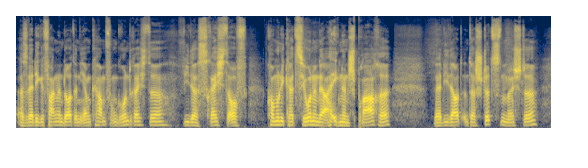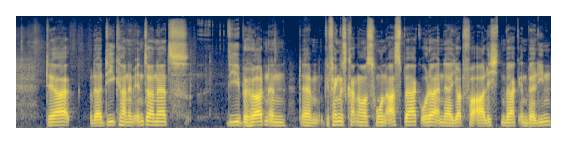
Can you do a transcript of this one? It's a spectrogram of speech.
also wer die Gefangenen dort in ihrem Kampf um Grundrechte, wie das Recht auf Kommunikation in der eigenen Sprache, wer die dort unterstützen möchte, der oder die kann im Internet die Behörden in dem Gefängniskrankenhaus Hohenasperg oder in der JVA Lichtenberg in Berlin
